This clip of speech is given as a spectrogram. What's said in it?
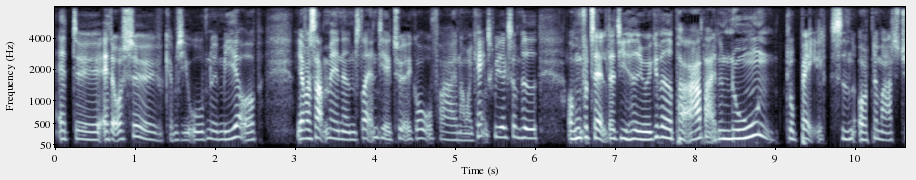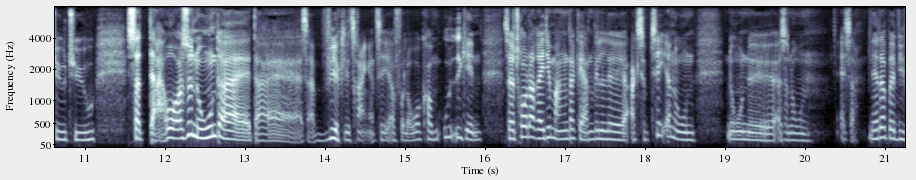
at, øh, at også, øh, kan man sige, åbne mere op. Jeg var sammen med en administrerende direktør i går fra en amerikansk virksomhed, og hun fortalte, at de havde jo ikke været på arbejde nogen globalt siden 8. marts 2020. Så der er jo også nogen, der, der er altså, virkelig trænger til at få lov at komme ud igen. Så jeg tror, der er rigtig mange, der gerne vil øh, acceptere nogle, nogle, øh, altså nogle altså netop, at vi,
